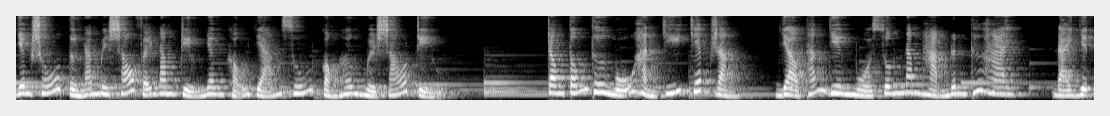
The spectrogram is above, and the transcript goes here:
dân số từ 56,5 triệu nhân khẩu giảm xuống còn hơn 16 triệu. Trong Tống Thư Ngũ Hành Chí chép rằng, Vào tháng Giêng mùa xuân năm Hàm Ninh thứ hai, đại dịch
